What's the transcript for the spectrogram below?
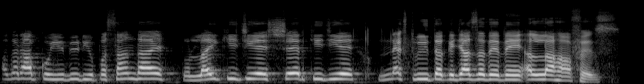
اگر آپ کو یہ ویڈیو پسند آئے تو لائک کیجیے شیئر کیجیے۔ نیکسٹ ویڈیو تک اجازت دے دیں۔ اللہ حافظ۔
